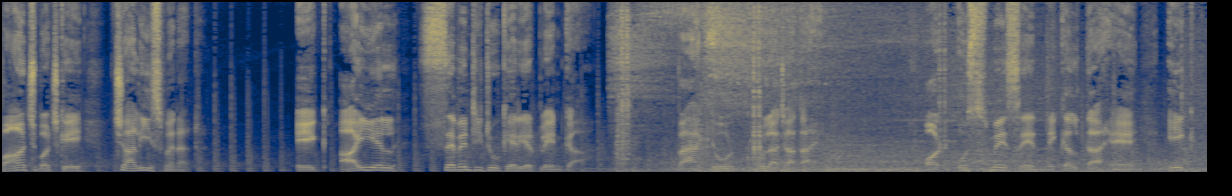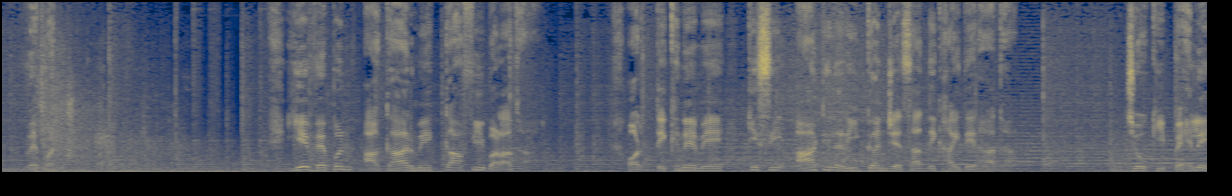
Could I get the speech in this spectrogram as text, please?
पाँच बज के चालीस मिनट। एक I L seventy two carrier plane का बैक डोर खोला जाता है और उसमें से निकलता है एक वेपन यह वेपन आकार में काफ़ी बड़ा था और दिखने में किसी आर्टिलरी गन जैसा दिखाई दे रहा था जो कि पहले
